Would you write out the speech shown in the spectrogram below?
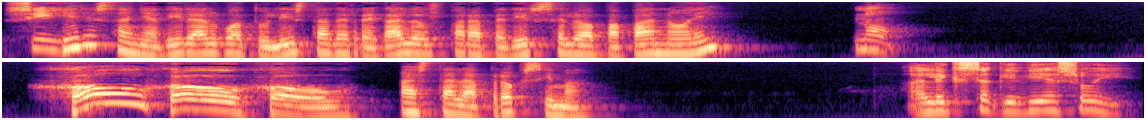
Sí. ¿Quieres añadir algo a tu lista de regalos para pedírselo a Papá Noel? No. Ho, ho, ho. Hasta la próxima. Alexa, ¿qué día es hoy?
